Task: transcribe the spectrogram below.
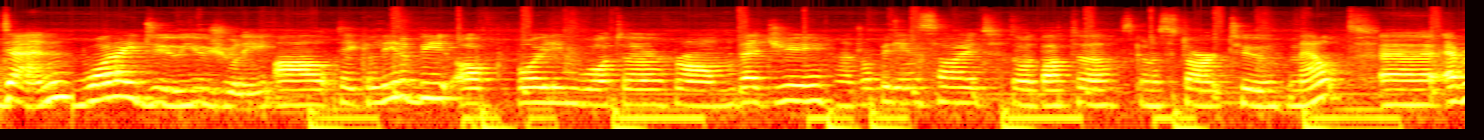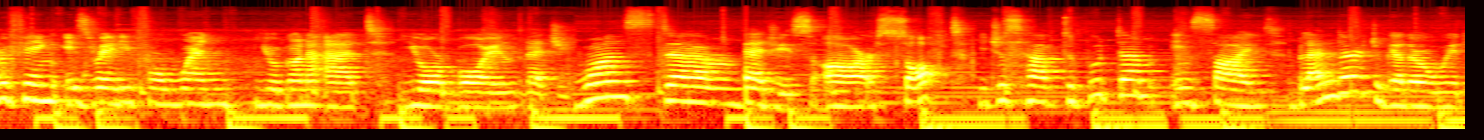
Then, what I do usually, I'll take a little bit of boiling water from veggie, I drop it inside, so the butter is gonna start to melt. Uh, everything is ready for when you're gonna add your boiled veggie. Once the veggies are soft, you just have to put them inside blender together with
